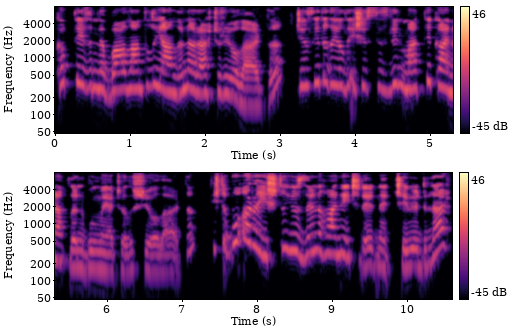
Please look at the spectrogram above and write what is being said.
kapitalizmle bağlantılı yanlarını araştırıyorlardı. Cinsiyete dayalı eşitsizliğin maddi kaynaklarını bulmaya çalışıyorlardı. İşte bu arayışta yüzlerini hane içlerine çevirdiler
